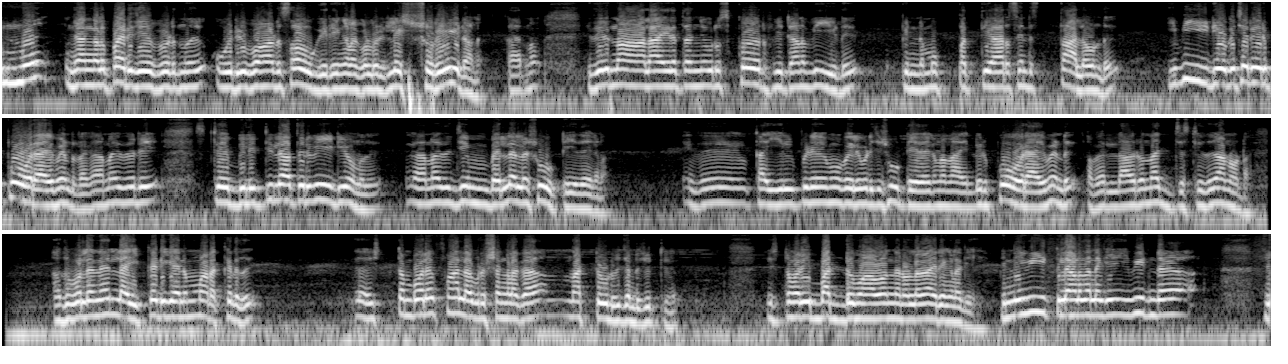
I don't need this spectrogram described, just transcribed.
ഇന്ന് ഞങ്ങൾ പരിചയപ്പെടുന്നത് ഒരുപാട് സൗകര്യങ്ങളൊക്കെ ഉള്ള ഒരു ലക്ഷറി വീടാണ്. കാരണം ഇത് നാലായിരത്തി അഞ്ഞൂറ് സ്ക്വയർ ഫീറ്റാണ് വീട്. പിന്നെ മുപ്പത്തിയാറ് സെന്റ് സ്ഥലമുണ്ട്. ഈ വീഡിയോക്ക് ചെറിയൊരു പോരായ്മ ഉണ്ടല്ലോ. കാരണം ഇതൊരു സ്റ്റെബിലിറ്റി ഇല്ലാത്തൊരു വീഡിയോ ആണിത് കാരണം ഇത് ജിമ്പലല്ല ഷൂട്ട് ചെയ്തേക്കണം. ഇത് കയ്യിൽ പിടി മൊബൈൽ പിടിച്ച് ഷൂട്ട് ചെയ്തേക്കണം അതിന്റെ ഒരു പോരായ്മ ഉണ്ട്. അപ്പോൾ എല്ലാവരും ഒന്ന് അഡ്ജസ്റ്റ് ചെയ്ത് കാണോട്ടെ അതുപോലെ തന്നെ ലൈക്ക് അടിക്കാനും മറക്കരുത്. ഇഷ്ടംപോലെ ഫലവൃക്ഷങ്ങളൊക്കെ നട്ടുപിടിപ്പിച്ചിട്ടുണ്ട് ചുറ്റിന്. ഇഷ്ടംപോലെ ഈ ബഡ് മാവ് അങ്ങനെയുള്ള കാര്യങ്ങളൊക്കെ. പിന്നെ ഈ വീട്ടിലാണെന്നുണ്ടെങ്കിൽ ഈ വീടിന്റെ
